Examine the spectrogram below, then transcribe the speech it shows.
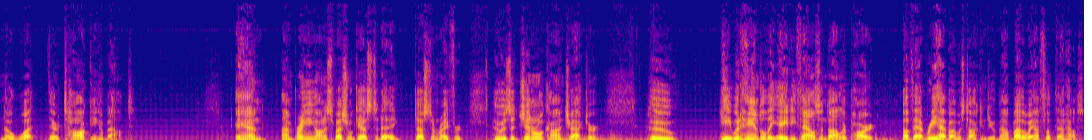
know what they're talking about. And I'm bringing on a special guest today, Dustin Raiford, who is a general contractor who he would handle the $80,000 part of that rehab I was talking to you about. By the way, I flipped that house.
